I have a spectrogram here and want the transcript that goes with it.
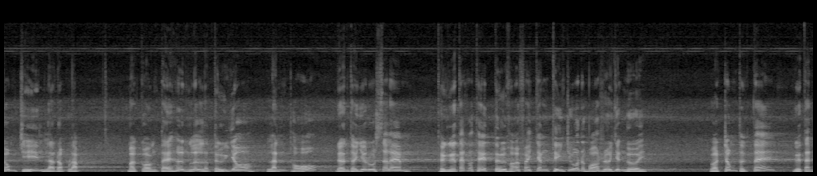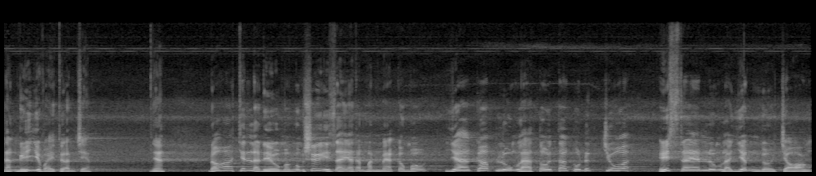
Không chỉ là độc lập Mà còn tệ hơn là, là tự do Lãnh thổ Đền thờ Jerusalem Thì người ta có thể tự hỏi Phải chăng Thiên Chúa đã bỏ rơi dân người? Và trong thực tế Người ta đã nghĩ như vậy thưa anh chị em. Nha. Đó chính là điều mà ngôn sứ Isaiah đã mạnh mẽ công bố. Gia Cốp luôn là tôi tớ của Đức Chúa, Israel luôn là dân người chọn.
